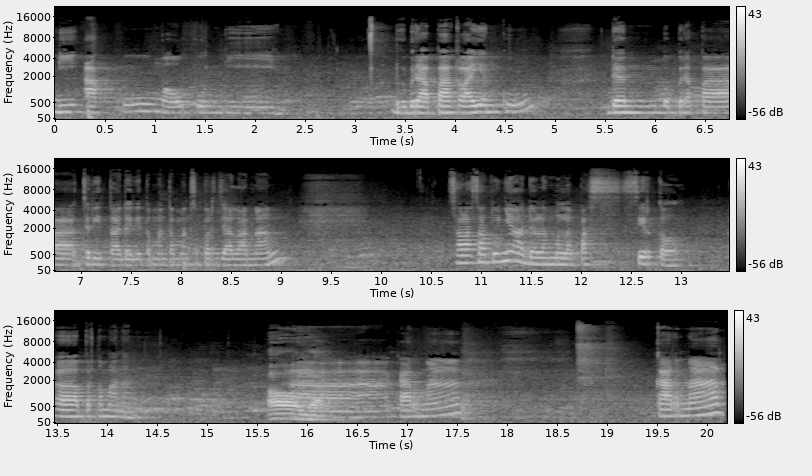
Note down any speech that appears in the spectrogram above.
di aku maupun di beberapa klienku dan beberapa cerita dari teman-teman seperjalanan. Salah satunya adalah melepas circle eh, pertemanan. Oh iya. Ah, karena karena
